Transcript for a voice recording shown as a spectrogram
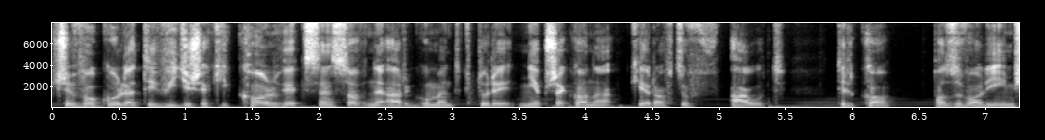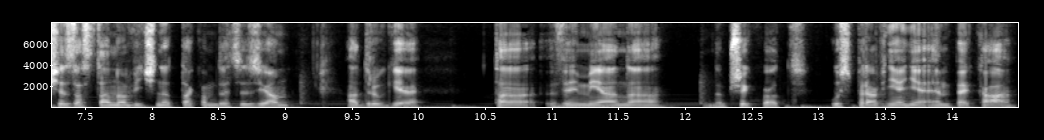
czy w ogóle ty widzisz jakikolwiek sensowny argument, który nie przekona kierowców aut, tylko pozwoli im się zastanowić nad taką decyzją? A drugie, ta wymiana, na przykład usprawnienie MPK,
